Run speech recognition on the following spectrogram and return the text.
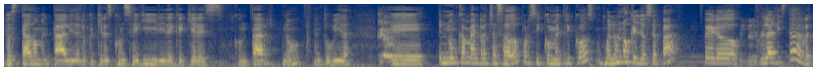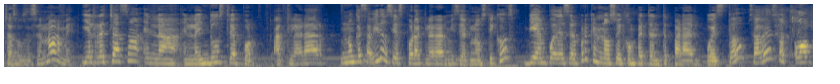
tu estado mental y de lo que quieres conseguir y de qué quieres contar, ¿no? En tu vida. Claro. Eh, nunca me han rechazado por psicométricos. Bueno, no que yo sepa, pero la lista de rechazos es enorme. Y el rechazo en la, en la industria por aclarar, nunca he sabido si es por aclarar mis diagnósticos. Bien puede ser porque no soy competente para el puesto, ¿sabes? O,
